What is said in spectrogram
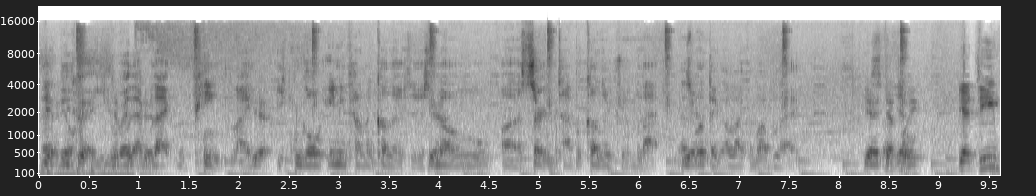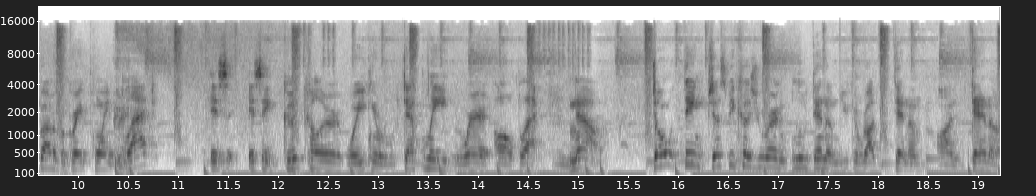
That'd yeah, be okay. You, you can wear that could. black with pink. Like yeah. you can go any kind of colors. There's yeah. no uh, certain type of color with black. That's yeah. one thing I like about black. Yeah, so, definitely. Yeah. yeah, D brought up a great point. Black is is a good color where you can definitely wear it all black. Mm. Now, don't think just because you're wearing blue denim, you can rock denim on denim.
